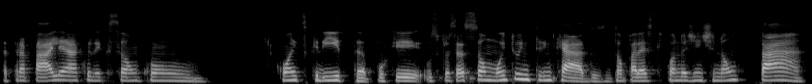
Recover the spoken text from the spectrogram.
atrapalha a conexão com com a escrita, porque os processos são muito intrincados. Então parece que quando a gente não está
